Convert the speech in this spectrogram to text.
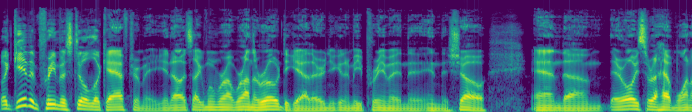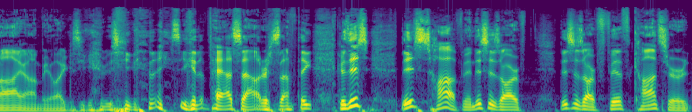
But Gib and Prima still look after me. You know, it's like when we're on, we're on the road together, and you're going to meet Prima in the in the show, and um, they always sort of have one eye on me, like is he gonna- is he gonna, is he going to pass out or something? Because this this is tough, man. This is our this is our fifth concert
